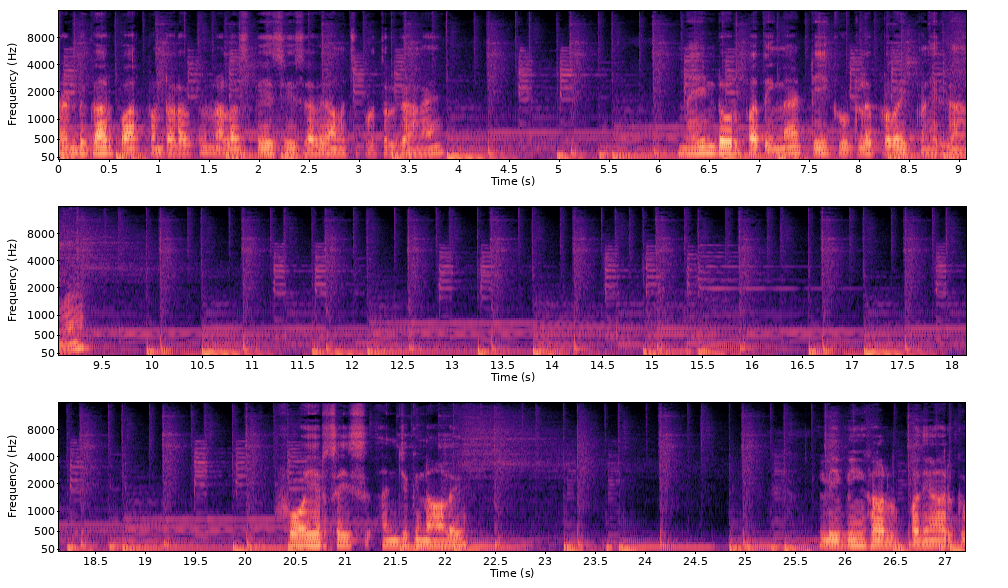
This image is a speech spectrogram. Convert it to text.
ரெண்டு கார் பார்க் பண்ணுற அளவுக்கு நல்லா ஸ்பேசியஸாகவே அமைச்சு கொடுத்துருக்காங்க. மெயின் டோர் பார்த்தீங்கன்னா டீ கூட்டில் ப்ரொவைட் பண்ணியிருக்காங்க ஃபோயர் சைஸ் அஞ்சுக்கு நாலு. லிவிங் ஹால் பதினாறுக்கு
